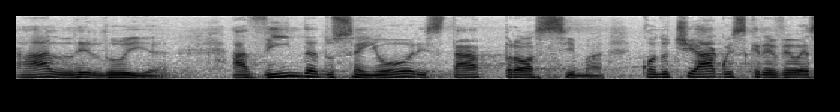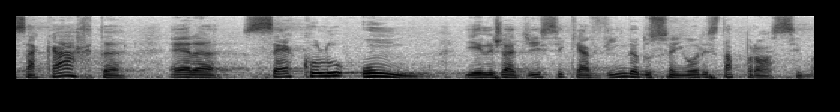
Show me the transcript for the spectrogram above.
Aleluia. A vinda do Senhor está próxima. Quando Tiago escreveu essa carta, era século I, e ele já disse que a vinda do Senhor está próxima.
